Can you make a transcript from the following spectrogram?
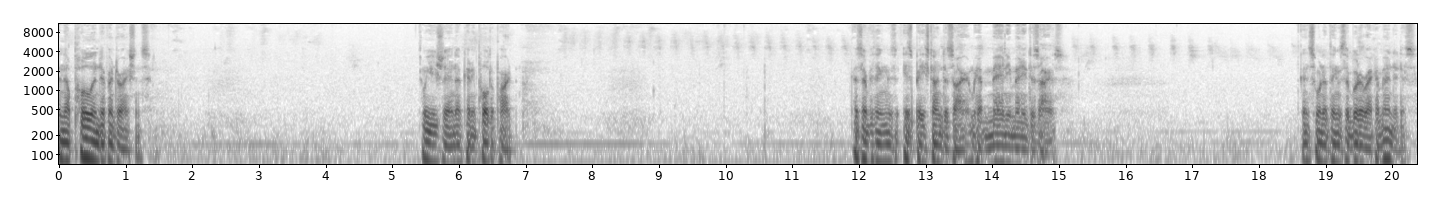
And they'll pull in different directions. We usually end up getting pulled apart. Because everything is, based on desire, and we have many, many desires. And so one of the things the Buddha recommended is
